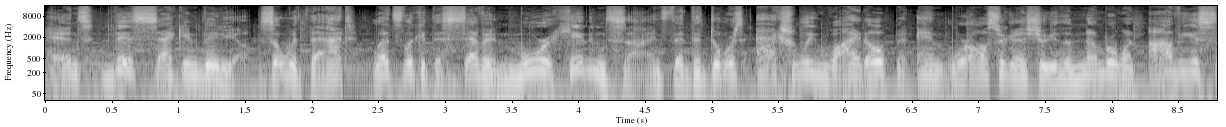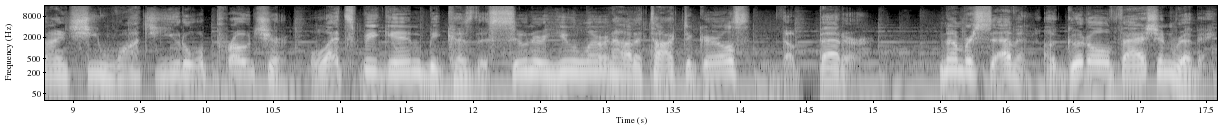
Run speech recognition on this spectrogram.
hence this second video. So with that, let's look at the seven more hidden signs that the door's actually wide open. And we're also going to show you the number one obvious sign she wants you to approach her. Let's begin because the sooner you learn how to talk to girls, the better. Number 7. A good old fashioned ribbing.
